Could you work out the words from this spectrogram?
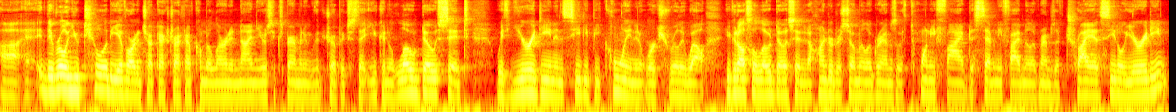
uh, the real utility of artichoke extract I've come to learn in nine years experimenting with nootropics is that you can low dose it with uridine and CDP choline and it works really well. You could also low dose it at 100 or so milligrams with 25 to 75 milligrams of triacetyl uridine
